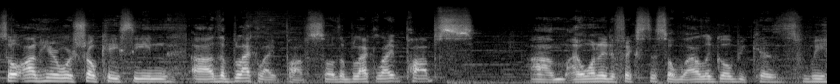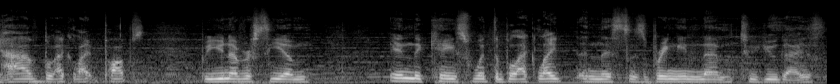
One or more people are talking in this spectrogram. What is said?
So on here we're showcasing uh, the black light pops. So the black light pops, um, I wanted to fix this a while ago because we have black light pops, but you never see them in the case with the black light and this is bringing them to you guys.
